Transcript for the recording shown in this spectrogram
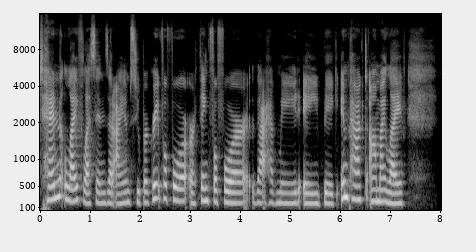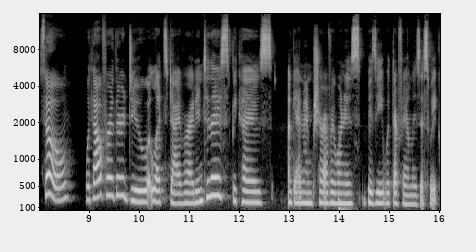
10 life lessons that I am super grateful for or thankful for that have made a big impact on my life. So, Without further ado, let's dive right into this because, again, I'm sure everyone is busy with their families this week.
